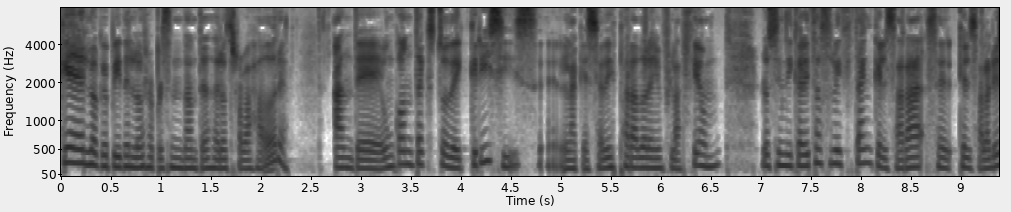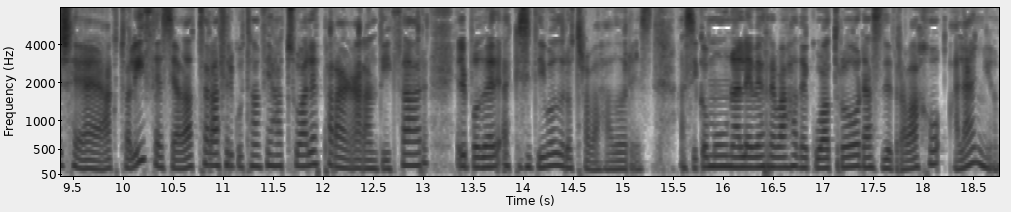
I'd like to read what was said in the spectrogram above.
¿Qué es lo que piden los representantes de los trabajadores? Ante un contexto de crisis en la que se ha disparado la inflación, los sindicalistas solicitan que el, salario se actualice, se adapte a las circunstancias actuales para garantizar el poder adquisitivo de los trabajadores, así como una leve rebaja de cuatro horas de trabajo al año.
